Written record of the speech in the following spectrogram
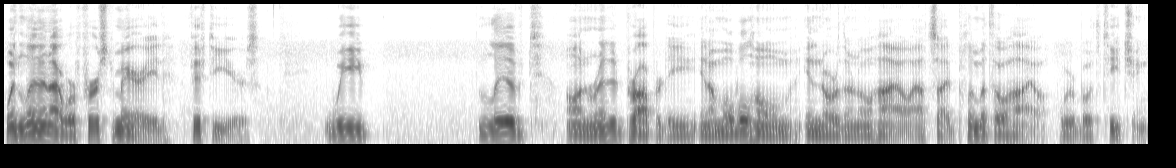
When Lynn and I were first married, 50 years, we lived on rented property in a mobile home in northern Ohio, outside Plymouth, Ohio. We were both teaching.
